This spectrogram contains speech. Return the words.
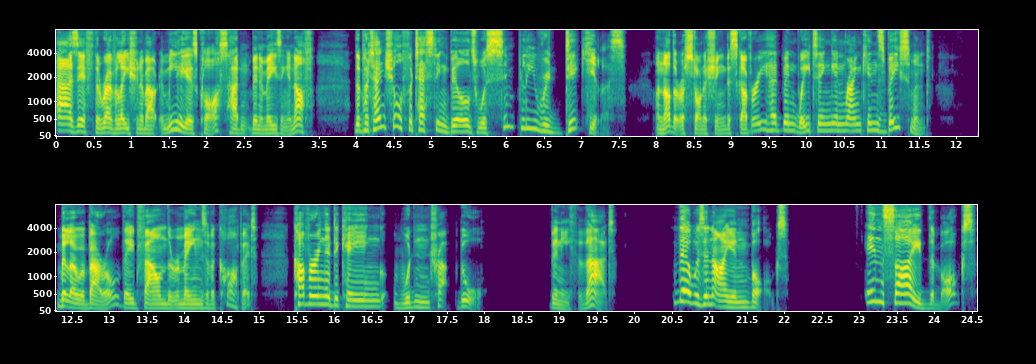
As if the revelation about Amelia's class hadn't been amazing enough, The potential for testing builds was simply ridiculous. Another astonishing discovery had been waiting in Rankin's basement. Below a barrel, they'd found the remains of a carpet covering a decaying wooden trapdoor. Beneath that, there was an iron box. Inside the box,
